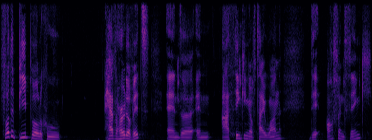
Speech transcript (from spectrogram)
for the people who have heard of it and uh, and are thinking of Taiwan, they often think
